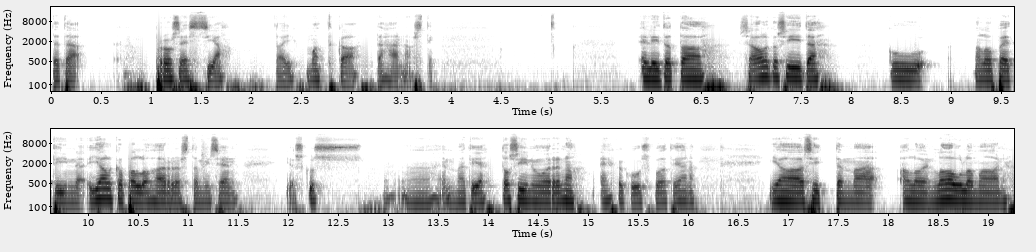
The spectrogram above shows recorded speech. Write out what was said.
tätä prosessia tai matkaa tähän asti. Eli tota, se alkoi siitä, kun mä lopetin jalkapallon harrastamisen joskus, äh, en mä tiedä, tosi nuorena, ehkä kuusivuotiaana. Ja sitten mä aloin laulamaan.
